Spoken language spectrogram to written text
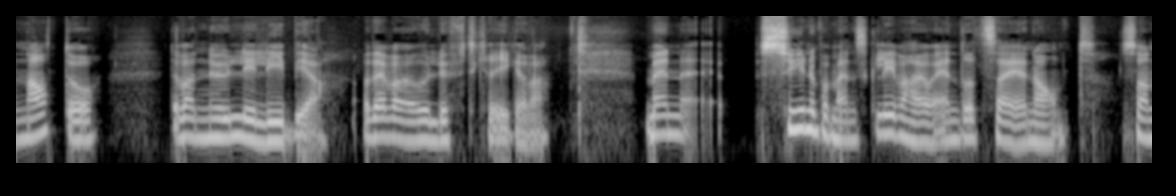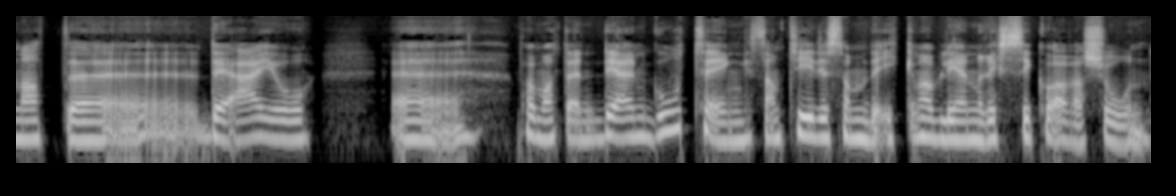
Nato. Det var null i Libya. Og det var jo luftkriger, da. Men synet på menneskelivet har jo endret seg enormt. Sånn at eh, det er jo eh, på en måte en, Det er en god ting, samtidig som det ikke må bli en risikoaversjon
